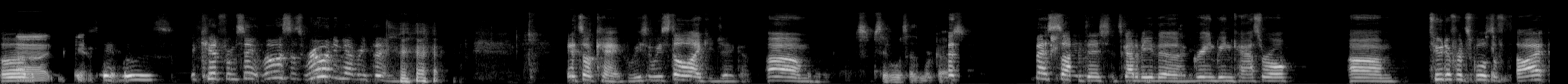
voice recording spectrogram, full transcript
Uh, Uh, yeah. St. Louis. The kid from St. Louis is ruining everything. it's okay. We, we still like you, Jacob. Um, St. Louis has more cups. Best side dish, it's got to be the green bean casserole. Um, two different schools of thought.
